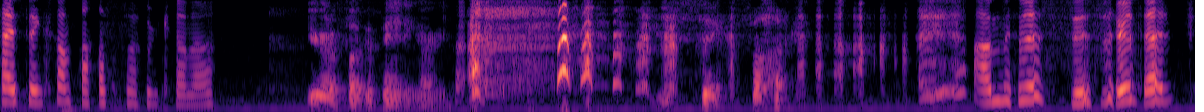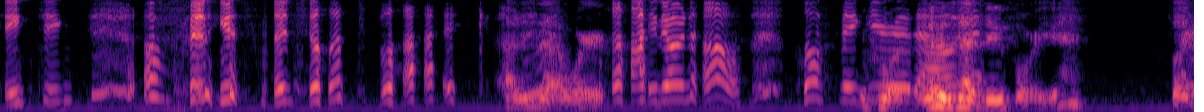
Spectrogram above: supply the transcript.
I think I'm also gonna. You're gonna fuck a painting, aren't you? You sick fuck. I'm gonna scissor that painting of Phineas Nigellus Black. How does that work? I don't know. We'll figure What, it out. what does that do for you? It's like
